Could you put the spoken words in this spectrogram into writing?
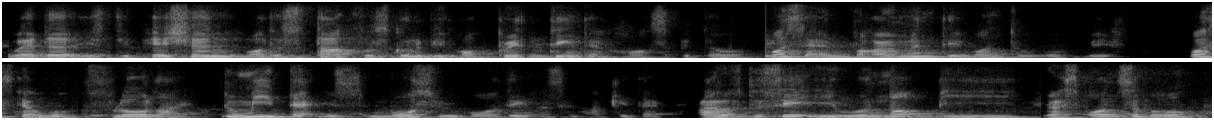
whether it's the patient or the staff who's going to be operating that hospital. What's the environment they want to work with? What's their workflow like? To me, that is most rewarding as an architect. I have to say it will not be responsible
